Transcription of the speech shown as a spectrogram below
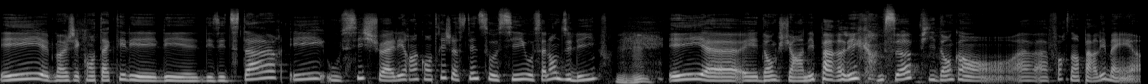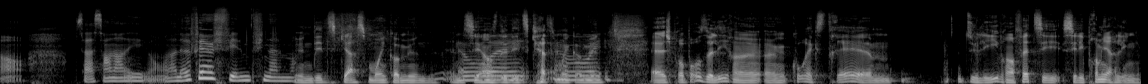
Et ben, j'ai contacté les, les, éditeurs et aussi je suis allée rencontrer Jocelyne Saucier au Salon du Livre. Mhm. et, euh, et, donc, j'en ai parlé comme ça. Puis donc, à, force d'en parler, ben, ça, ça en on en a fait un film finalement. Une dédicace moins commune, une séance de dédicace moins commune. Euh, je propose de lire un, court extrait euh, du livre. En fait, c'est les premières lignes,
